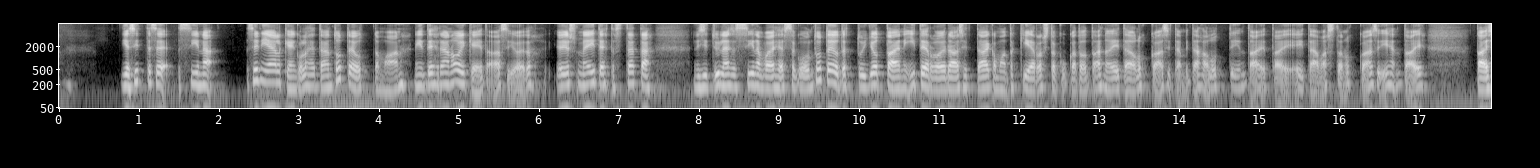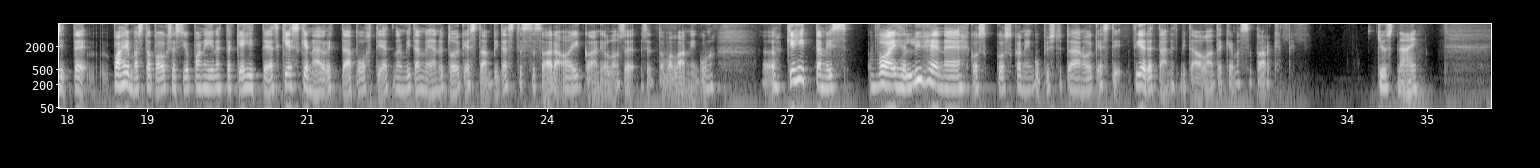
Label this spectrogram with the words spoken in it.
Ja sitten se siinä sen jälkeen, kun lähdetään toteuttamaan, niin tehdään oikeita asioita. Ja jos me ei tehtäisi tätä, niin sitten yleensä siinä vaiheessa, kun on toteutettu jotain, niin iteroidaan sitten aika monta kierrosta, kun katsotaan, että no ei tämä ollutkaan sitä, mitä haluttiin, tai, tai ei tämä vastannutkaan siihen, tai tai sitten pahimmassa tapauksessa jopa niin, että kehittäjät keskenään yrittää pohtia, että no mitä meidän nyt oikeastaan pitäisi tässä saada aikaan, jolloin se, se tavallaan niin kuin, kehittämisvaihe lyhenee, koska, koska niin kuin pystytään oikeasti, tiedetään, että mitä ollaan tekemässä tarkemmin. Just näin.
